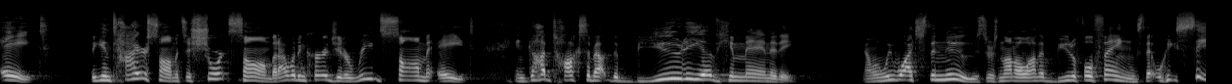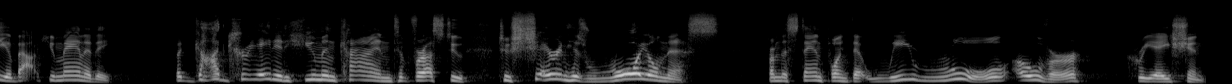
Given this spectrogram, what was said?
8, the entire psalm, it's a short psalm, but I would encourage you to read Psalm 8. And God talks about the beauty of humanity. Now, when we watch the news, there's not a lot of beautiful things that we see about humanity. But God created humankind to, for us to, to share in his royalness from the standpoint that we rule over creation.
